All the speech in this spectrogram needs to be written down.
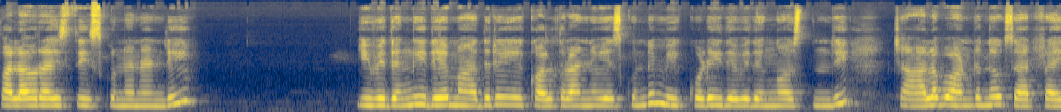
పలావ్ రైస్ తీసుకున్నానండి. ఈ విధంగా ఇదే మాదిరి కొలతలన్నీ వేసుకుంటే మీకు కూడా ఇదే విధంగా వస్తుంది. చాలా బాగుంటుంది. ఒకసారి ట్రై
